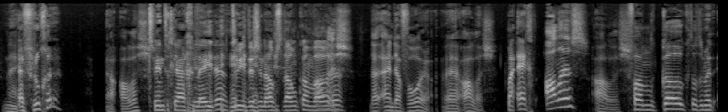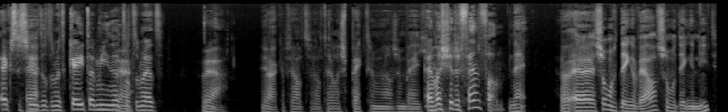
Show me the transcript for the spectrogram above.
nee. En vroeger? Ja, alles. Twintig jaar geleden, toen je dus in Amsterdam kwam wonen. Alles. Da- en daarvoor, eh, alles. Maar echt alles? Alles. Van coke tot en met ecstasy, Ja. tot en met ketamine, Ja. tot en met... Ja. Ja, ik heb wel het, wel het hele spectrum wel zo'n beetje. En was je er fan van? Nee. Eh, eh, sommige dingen wel, sommige dingen niet.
